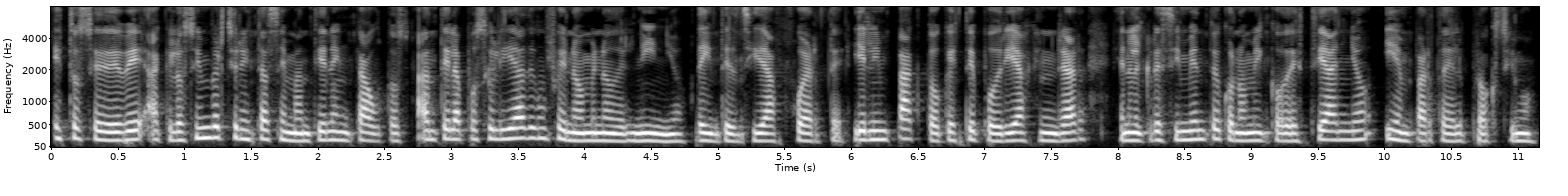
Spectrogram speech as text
Esto se debe a que los inversionistas se mantienen cautos ante la posibilidad de un fenómeno del niño de intensidad fuerte y el impacto que este podría generar en el crecimiento económico de este año y en parte del próximo.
